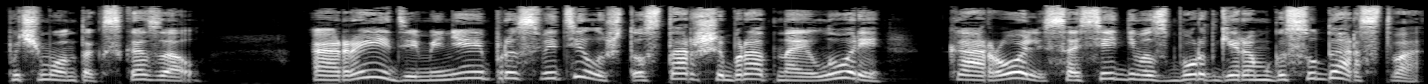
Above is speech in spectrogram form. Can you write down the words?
почему он так сказал — а Рейди меня и просветил, что старший брат Найлори — король соседнего с Бордгером государства.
